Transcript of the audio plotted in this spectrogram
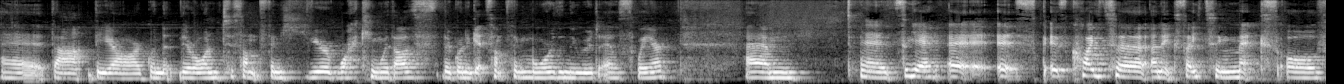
uh, that they are going to, they're on to something here working with us. They're going to get something more than they would elsewhere. Um, uh, so yeah, uh, it's it's quite a, an exciting mix of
